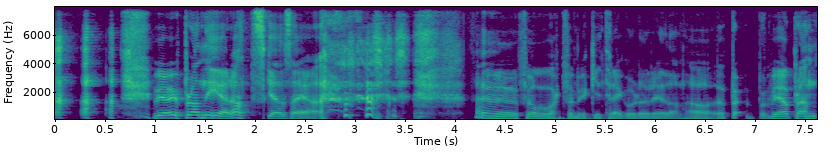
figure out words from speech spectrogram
vi har ju planerat, ska jag säga. Eh, för jag har varit för mycket i trädgården redan. Ja, vi har plan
